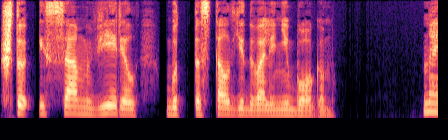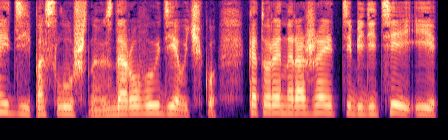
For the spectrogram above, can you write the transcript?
что и сам верил, будто стал едва ли не богом. Найди послушную, здоровую девочку, которая нарожает тебе детей и...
